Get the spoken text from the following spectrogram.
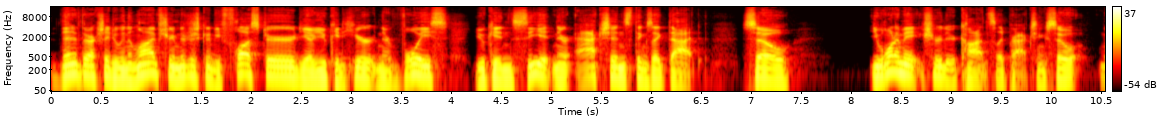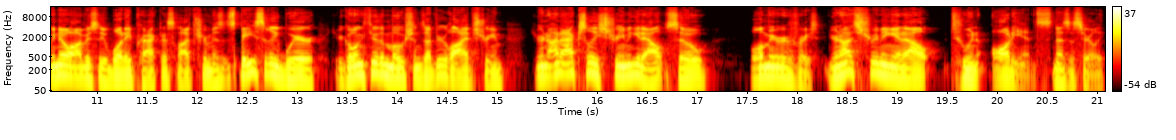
then if they're actually doing the live stream, they're just going to be flustered. You know, you can hear it in their voice, you can see it in their actions, things like that. So you want to make sure that you're constantly practicing. So we know obviously what a practice live stream is. It's basically where you're going through the motions of your live stream. You're not actually streaming it out. So, well, let me rephrase. You're not streaming it out to an audience necessarily.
